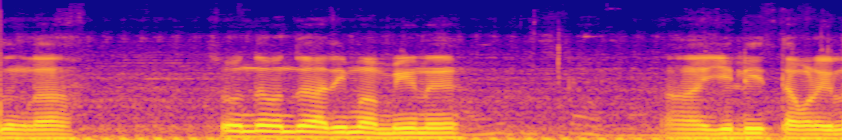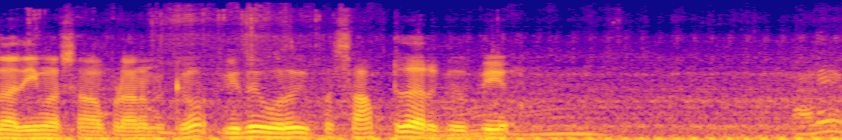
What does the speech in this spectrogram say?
புரியுதுங்களா ஸோ வந்து வந்து அதிகமாக மீன் எலி தவளைகள் அதிகமாக சாப்பிட ஆரம்பிக்கும். இது ஒரு இப்போ சாப்பிட்டு தான் இருக்குது இப்பயும். தலையை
